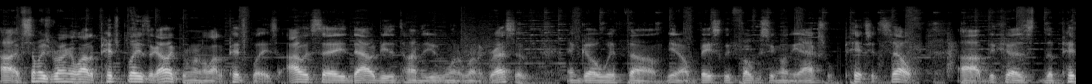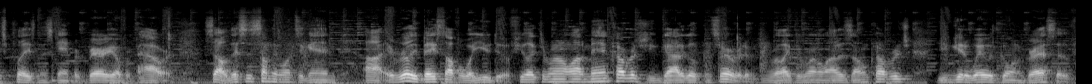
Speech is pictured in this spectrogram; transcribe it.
Uh, if somebody's running a lot of pitch plays, like I like to run a lot of pitch plays, I would say that would be the time that you want to run aggressive and go with, um, you know, basically focusing on the actual pitch itself uh, because the pitch plays in this game are very overpowered. So this is something, once again, uh, it really based off of what you do. If you like to run a lot of man coverage, you got to go conservative. If you like to run a lot of zone coverage, you can get away with going aggressive.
